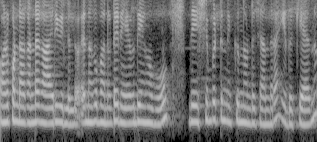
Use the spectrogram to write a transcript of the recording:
വഴക്കുണ്ടാക്കേണ്ട കാര്യമില്ലല്ലോ എന്നൊക്കെ പറഞ്ഞിട്ട് രേവതി അങ്ങ് പോവും. ദേഷ്യപ്പെട്ട് നിൽക്കുന്നുണ്ട് ചന്ദ്ര. ഇതൊക്കെയായിരുന്നു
